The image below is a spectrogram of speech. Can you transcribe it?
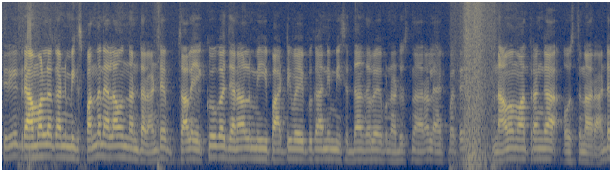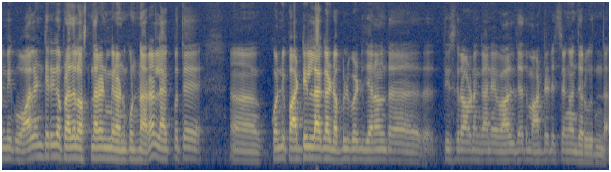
తిరిగే గ్రామాల్లో కానీ మీకు స్పందన ఎలా ఉందంటారు? అంటే చాలా ఎక్కువగా జనాలు మీ పార్టీ వైపు కానీ మీ సిద్ధాంతాల వైపు నడుస్తున్నారా? లేకపోతే నామమాత్రంగా వస్తున్నారా? అంటే మీకు వాలంటీర్గా ప్రజలు వస్తున్నారని మీరు అనుకుంటున్నారా? లేకపోతే కొన్ని పార్టీల్లాగా డబ్బులు పెట్టి జనాలు తీసుకురావడం కానీ వాళ్ళ చేత మాట్లాడించడం కానీ జరుగుతుందా?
